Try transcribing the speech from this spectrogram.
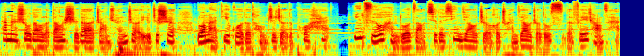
他们受到了当时的掌权者，也就是罗马帝国的统治者的迫害，因此有很多早期的信教者和传教者都死得非常惨。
